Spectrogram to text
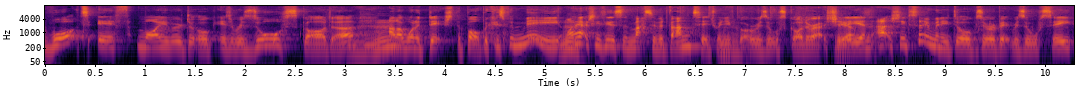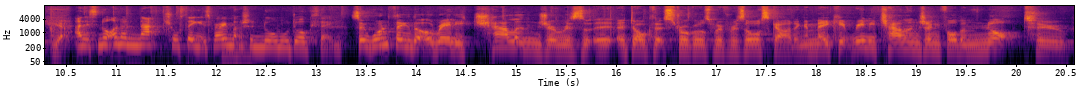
What if my dog is a resource guarder Mm-hmm. and I want to ditch the bowl? Because for me, I actually see this as a massive advantage when you've got a resource guarder, actually. Mm-hmm. Yeah. And actually, so many dogs are a bit resourcey. Yeah. And it's not an unnatural thing, it's very much a normal dog thing. So one thing that will really challenge a, res- a dog that struggles with resource guarding and make it really challenging for them not to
